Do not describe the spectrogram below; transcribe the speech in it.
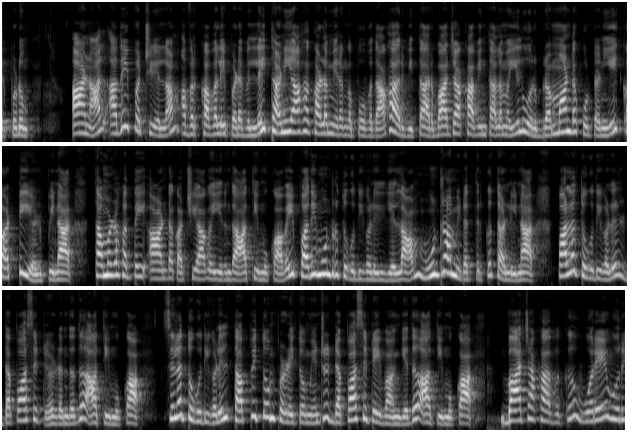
ஏற்படும். ஆனால் அதை பற்றியெல்லாம் அவர் கவலைப்படவில்லை. தனியாக களம் இறங்கப் போவதாக அறிவித்தார். பாஜகவின் தலைமையில் ஒரு பிரம்மாண்ட கூட்டணியை கட்டி எழுப்பினார். தமிழகத்தை ஆண்ட கட்சியாக இருந்த அதிமுகவை பதிமூன்று தொகுதிகளில் எல்லாம் மூன்றாம் இடத்திற்கு தள்ளினார். பல தொகுதிகளில் டெபாசிட் இழந்தது அதிமுக. சில தொகுதிகளில் தப்பித்தோம் பிழைத்தோம் என்று டெபாசிட்டை வாங்கியது அதிமுக. பாஜகவுக்கு ஒரே ஒரு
